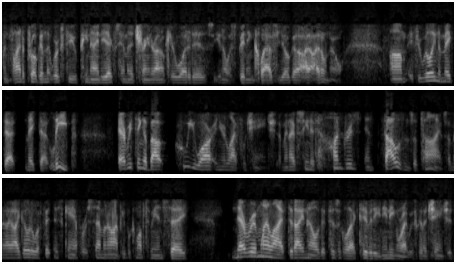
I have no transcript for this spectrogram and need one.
and find a program that works for you, P90X, him and a trainer, I don't care what it is, you know, a spinning class, yoga, I, I don't know. Um, if you're willing to make that make that leap, everything about who you are in your life will change. I mean, I've seen it hundreds and thousands of times. I mean, I, I go to a fitness camp or a seminar, and people come up to me and say, Never in my life did I know that physical activity and eating right was going to change it,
